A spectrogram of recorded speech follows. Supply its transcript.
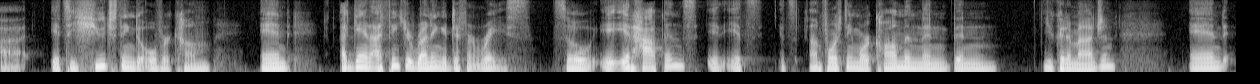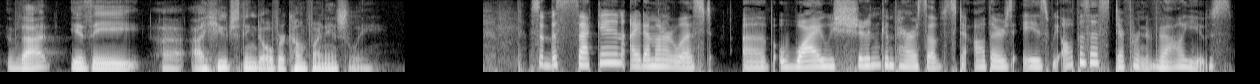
Uh, it's a huge thing to overcome, and again, I think you're running a different race. So it, it happens. It, it's it's unfortunately more common than than you could imagine, and that is a uh, a huge thing to overcome financially. So the second item on our list of why we shouldn't compare ourselves to others is we all possess different values.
